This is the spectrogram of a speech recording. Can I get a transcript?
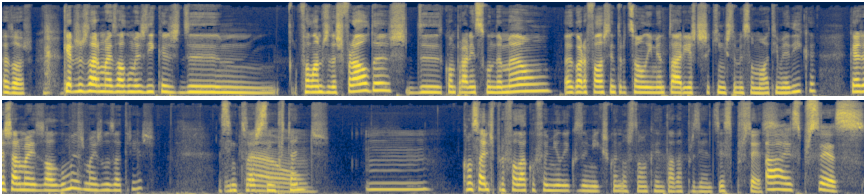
Adoro. Queres-nos dar mais algumas dicas de. Hum, falámos das fraldas, de comprar em segunda mão. Agora falaste de introdução alimentar e estes saquinhos também são uma ótima dica. Queres deixar mais algumas? Mais duas ou três? Assim então... que tu achas então, importantes? Hum... Conselhos para falar com a família e com os amigos quando eles estão a estar presentes, esse processo. Ah, esse processo.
